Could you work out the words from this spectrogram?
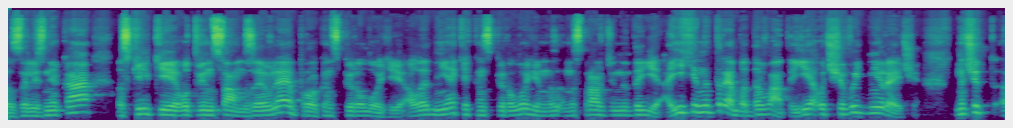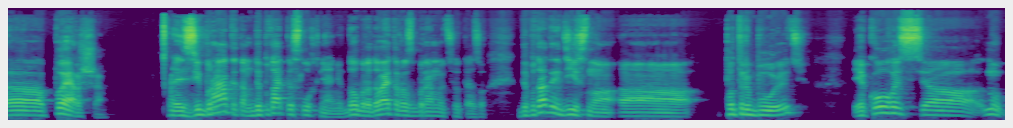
Залізняка, оскільки от він сам заявляє про конспірології, але ніяких конспірологій на- насправді не дає. А їх і не треба давати. Є очевидні речі. Значить, е, перше. е, зібрати там депутати слухняні. Добре, давайте розберемо цю тезу. Депутати дійсно е, потребують якогось е, ну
